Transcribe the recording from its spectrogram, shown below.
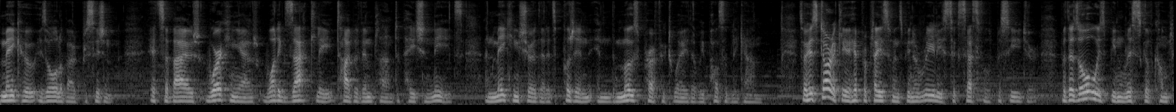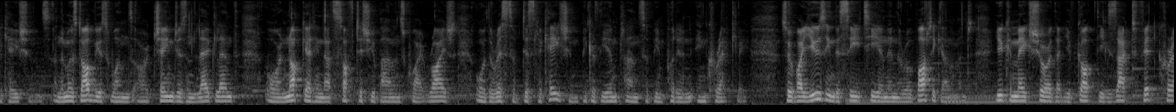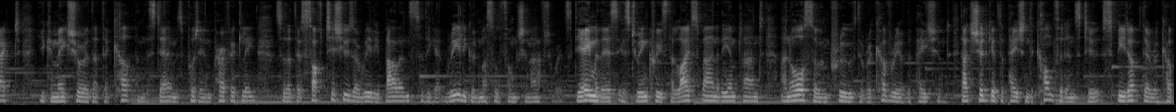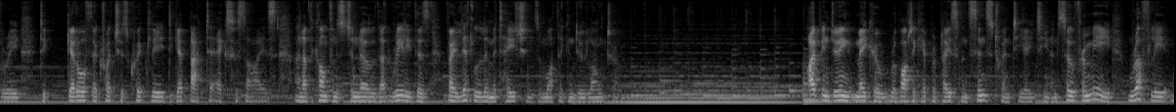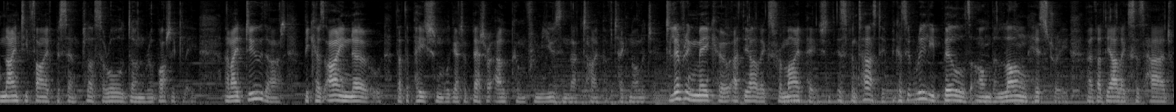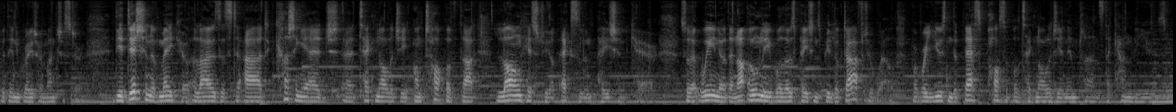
Mako is all about precision. It's about working out what exactly type of implant a patient needs and making sure that it's put in in the most perfect way that we possibly can. So historically, a hip replacement's been a really successful procedure, but there's always been risk of complications, and the most obvious ones are changes in leg length, or not getting that soft tissue balance quite right, or the risk of dislocation because the implants have been put in incorrectly. So by using the CT and then the robotic element, you can make sure that you've got the exact fit correct, you can make sure that the cup and the stem is put in perfectly, so that the soft tissues are really balanced, so they get really good muscle function afterwards. The aim of this is to increase the lifespan of the implant and also improve the recovery of the patient. That should give the patient the confidence to speed up their recovery, to get off their crutches quickly, to get back to exercise, and have the confidence to know that really there's very little limitations in what they can do long term. I've been doing Mako robotic hip replacement since 2018 and so for me roughly 95% plus are all done robotically and I do that because I know that the patient will get a better outcome from using that type of technology. Delivering Mako at the Alex for my patients is fantastic because it really builds on the long history uh, that the Alex has had within Greater Manchester. The addition of Mako allows us to add cutting edge uh, technology on top of that long history of excellent patient care so that we know that not only will those patients be looked after well, but we're using the best possible technology and implants that can be used.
